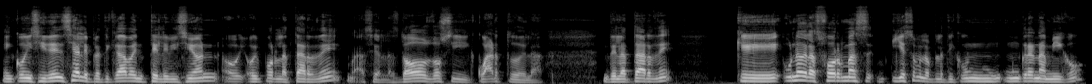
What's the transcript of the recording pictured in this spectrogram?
en coincidencia le platicaba en televisión hoy, hoy por la tarde, hacia las dos, dos y cuarto de la, de la tarde, que una de las formas, y esto me lo platicó un, un gran amigo,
